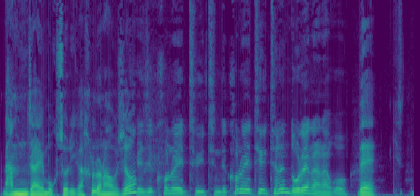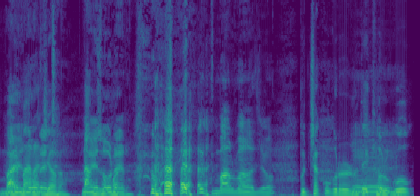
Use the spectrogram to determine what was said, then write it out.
남자의 목소리가 흘러나오죠. 그게 이제 코너의 트위트인데 코너의 트위트는 노래는 안 하고 네 말만 하죠. 낭송만. 말만 하죠. 붙잡고 그러는데 네. 결국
